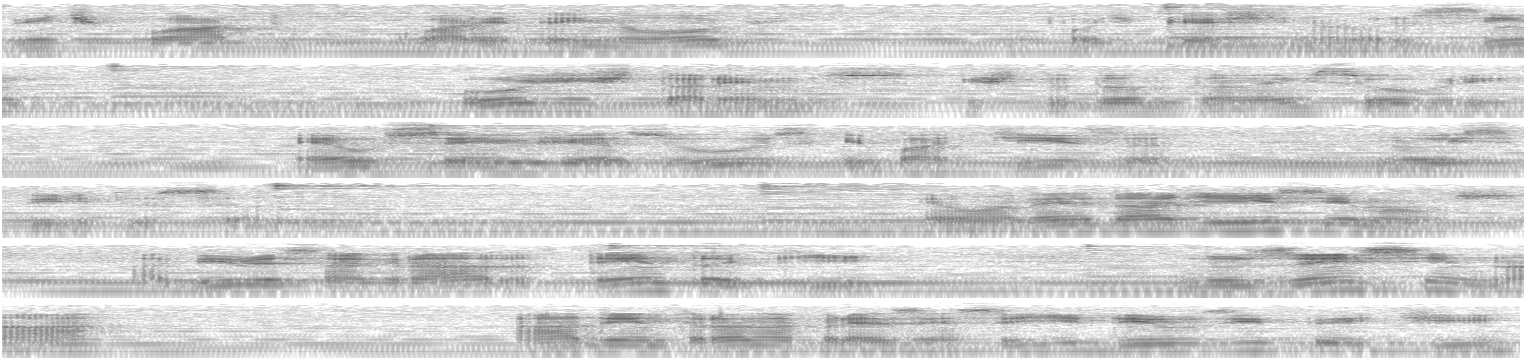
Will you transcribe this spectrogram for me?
24, 49, no podcast número 5. Hoje estaremos estudando também sobre é o Senhor Jesus que batiza no Espírito Santo. É uma verdade isso, irmãos. A Bíblia Sagrada tenta aqui nos ensinar adentrar na presença de Deus e pedir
